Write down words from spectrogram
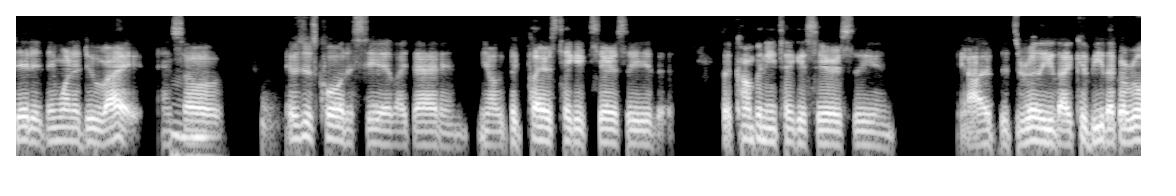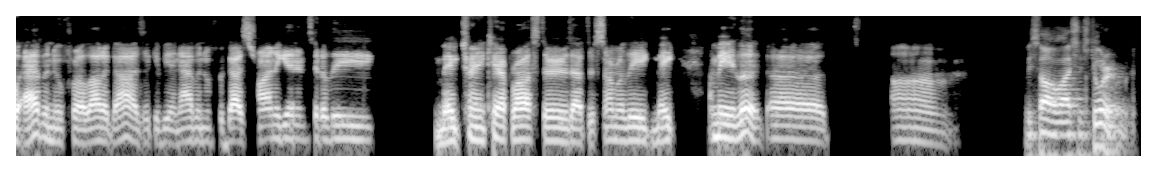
did it. They want to do right, and mm-hmm. so it was just cool to see it like that, and you know the players take it seriously, the the company take it seriously, and you know it's really like could be like a real avenue for a lot of guys. It could be an avenue for guys trying to get into the league, make training camp rosters after summer league. Make I mean, look, uh, um, we saw Elijah Stewart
